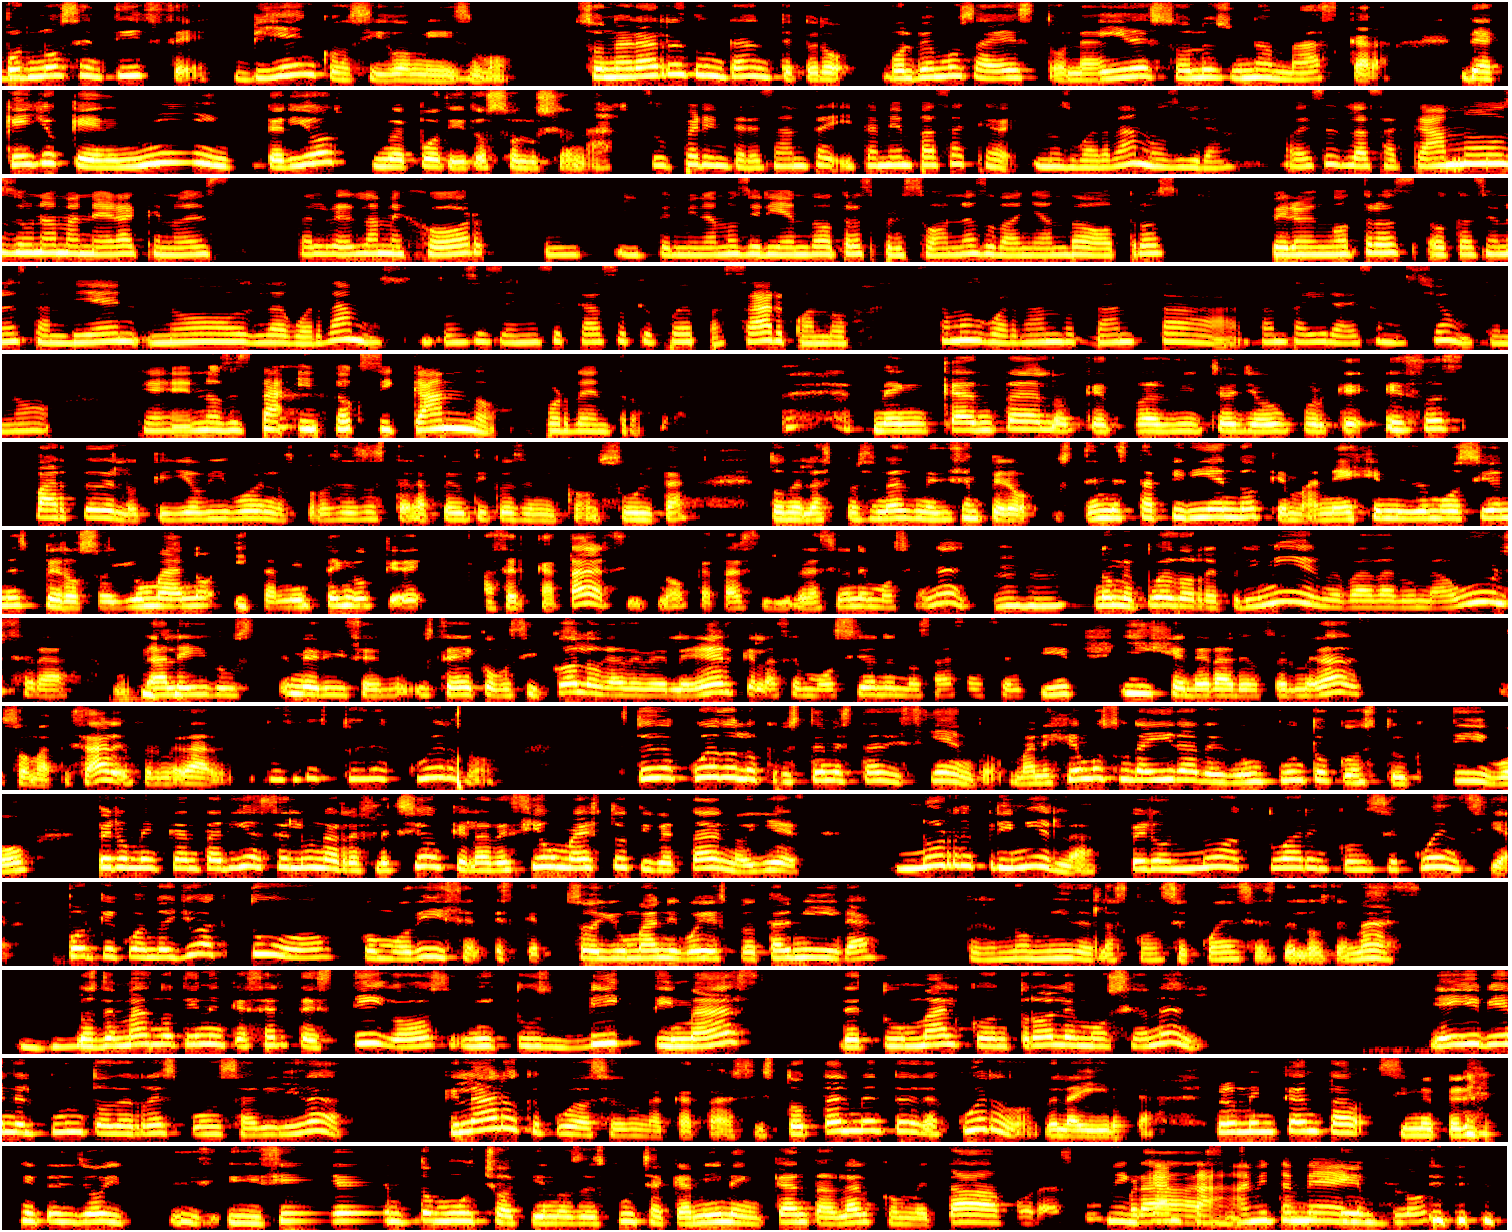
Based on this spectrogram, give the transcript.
por no sentirse bien consigo mismo. Sonará redundante, pero volvemos a esto, la ira solo es una máscara de aquello que en mi interior no he podido solucionar. Súper interesante y también pasa que nos guardamos ira. A veces la sacamos de una manera que no es tal vez la mejor y, y terminamos hiriendo a otras personas o dañando a otros, pero en otras ocasiones también no la guardamos. Entonces, en ese caso, ¿qué puede pasar cuando estamos guardando tanta, tanta ira, esa emoción que no, que nos está intoxicando por dentro. Me encanta lo que tú has dicho, Joe, porque eso es parte de lo que yo vivo en los procesos terapéuticos de mi consulta, donde las personas me dicen, pero usted me está pidiendo que maneje mis emociones, pero soy humano y también tengo que hacer catarsis, ¿no? Catarsis, liberación emocional. No me puedo reprimir, me va a dar una úlcera. Ha leído, me dicen, usted como psicóloga debe leer que las emociones nos hacen sentir y generar enfermedades, y somatizar enfermedades. Les digo, estoy de acuerdo. Estoy de acuerdo en lo que usted me está diciendo. Manejemos una ira desde un punto constructivo, pero me encantaría hacerle una reflexión que la decía un maestro tibetano y es, no reprimirla, pero no actuar en consecuencia. Porque cuando yo actúo, como dicen, es que soy humano y voy a explotar mi ira, pero no mides las consecuencias de los demás. Los demás no tienen que ser testigos ni tus víctimas de tu mal control emocional. Y ahí viene el punto de responsabilidad. Claro que puedo hacer una catarsis, totalmente de acuerdo de la ira, pero me encanta, si me permites yo, y, siento mucho a quien nos escucha, que a mí me encanta hablar con metáforas, con me encanta, a mí también. ejemplos, es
